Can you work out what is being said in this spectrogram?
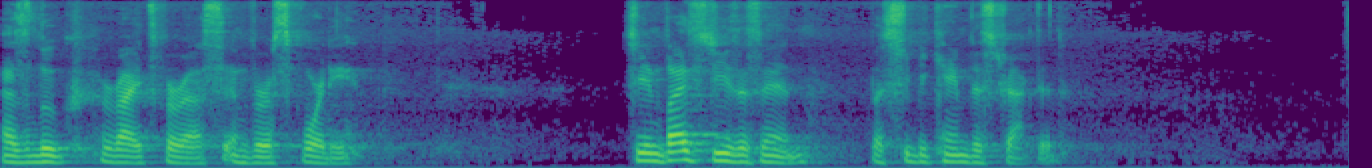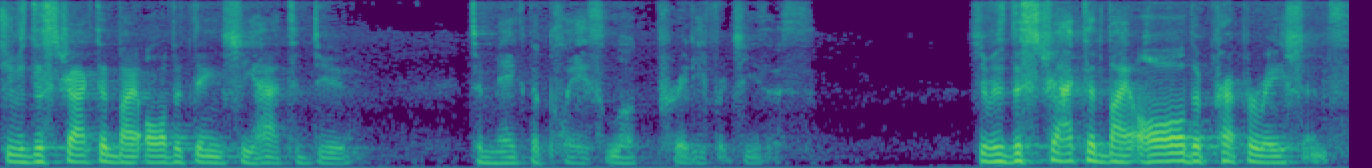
as Luke writes for us in verse 40. She invites Jesus in, but she became distracted. She was distracted by all the things she had to do to make the place look pretty for Jesus. She was distracted by all the preparations,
